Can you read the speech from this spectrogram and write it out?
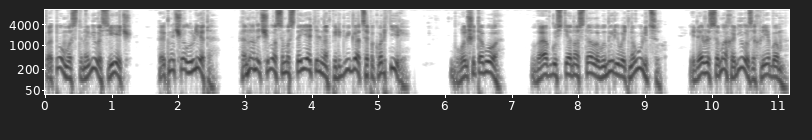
Потом восстановилась речь, а к началу лета она начала самостоятельно передвигаться по квартире. Больше того, в августе она стала выныривать на улицу и даже сама ходила за хлебом.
